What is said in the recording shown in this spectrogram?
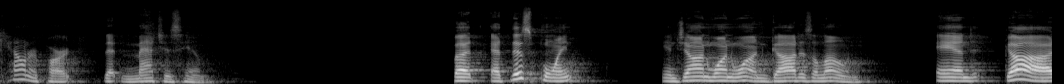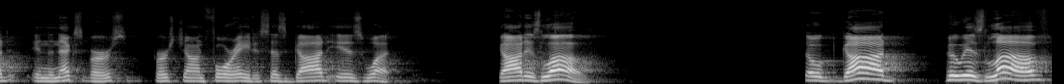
counterpart that matches him. But at this point, in John 1 1, God is alone. And God, in the next verse, 1 John 4 8, it says, God is what? God is love. So God, who is love,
